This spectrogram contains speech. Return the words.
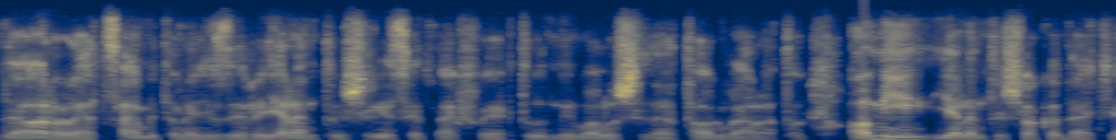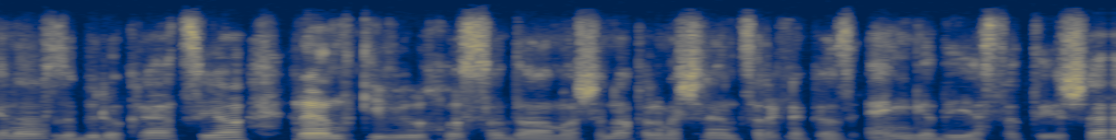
de arra lehet számítani, hogy azért a jelentős részét meg fogják tudni valósítani a tagvállalatok. Ami jelentős akadályt jelent, ez a bürokrácia, bürokrácia, rendkívül hosszadalmas a napelemes rendszereknek az engedélyeztetése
